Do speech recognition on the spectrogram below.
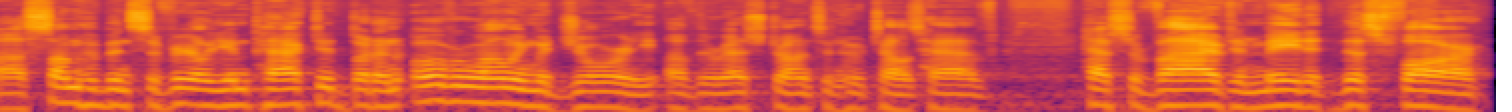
Uh, some have been severely impacted, but an overwhelming majority of the restaurants and hotels have have survived and made it this far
